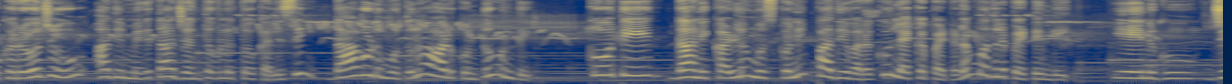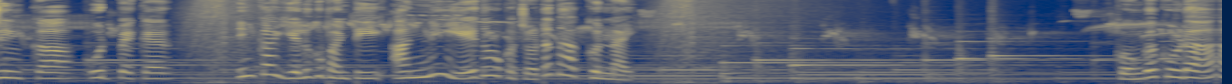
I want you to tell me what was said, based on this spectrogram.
ఒకరోజు అది మిగతా జంతువులతో కలిసి దాగుడుమూతలు ఆడుకుంటూ ఉంది. కోతి దాని కళ్ళు మూసుకొని పది వరకు లెక్క పెట్టడం మొదలుపెట్టింది. ఏనుగు జింక వుడ్పెకర్ ఇంకా ఎలుగుబంటి అన్నీ ఏదో ఒక చోట దాక్కున్నాయి. కొంగ కూడా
